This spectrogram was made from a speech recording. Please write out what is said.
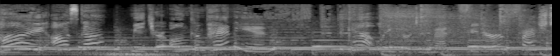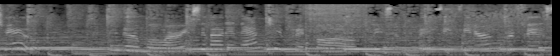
Hi, Oscar. Meet your own companion. The CatLink automatic feeder, Fresh 2. No more worries about an empty food bowl. This amazing feeder refills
